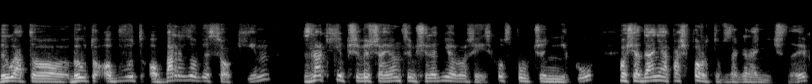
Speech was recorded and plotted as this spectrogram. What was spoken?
była to, był to obwód o bardzo wysokim znacznie przewyższającym średnio rosyjską współczynniku posiadania paszportów zagranicznych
